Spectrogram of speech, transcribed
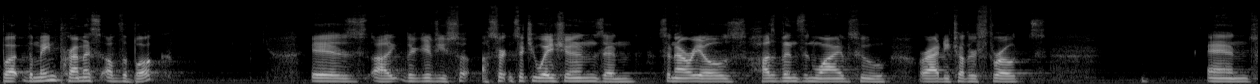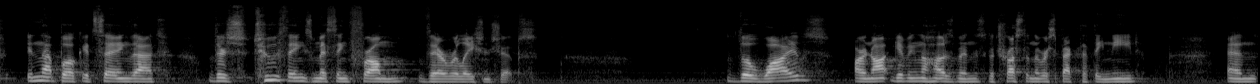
But the main premise of the book is uh, they give you uh, certain situations and scenarios, husbands and wives who are at each other's throats. And in that book, it's saying that there's two things missing from their relationships. The wives are not giving the husbands the trust and the respect that they need, and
